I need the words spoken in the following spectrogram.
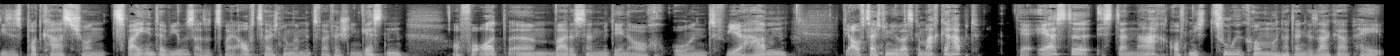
dieses Podcasts schon zwei Interviews, also zwei Aufzeichnungen mit zwei verschiedenen Gästen. Auch vor Ort ähm, war das dann mit denen auch. Und wir haben die Aufzeichnung jeweils gemacht gehabt. Der erste ist danach auf mich zugekommen und hat dann gesagt gehabt, hey,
